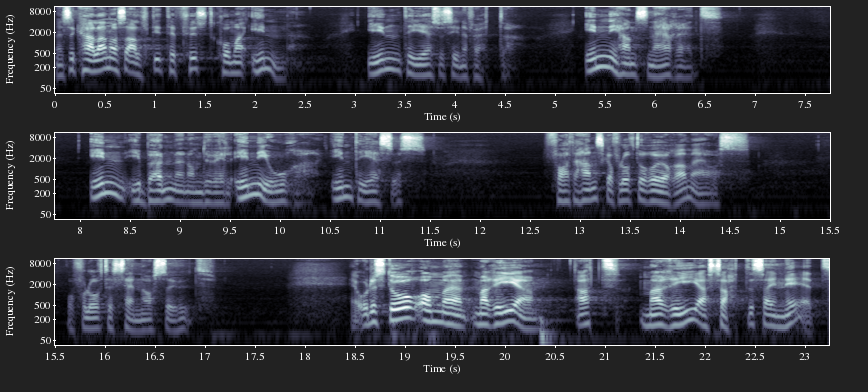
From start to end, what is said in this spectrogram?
Men så kaller han oss alltid til først å komme inn. Inn til Jesus sine føtter. Inn i hans nærhet. Inn i bønnen, om du vil. Inn i ordet. Inn til Jesus. For at han skal få lov til å røre med oss og få lov til å sende oss ut. Og Det står om eh, Maria at Maria satte seg ned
